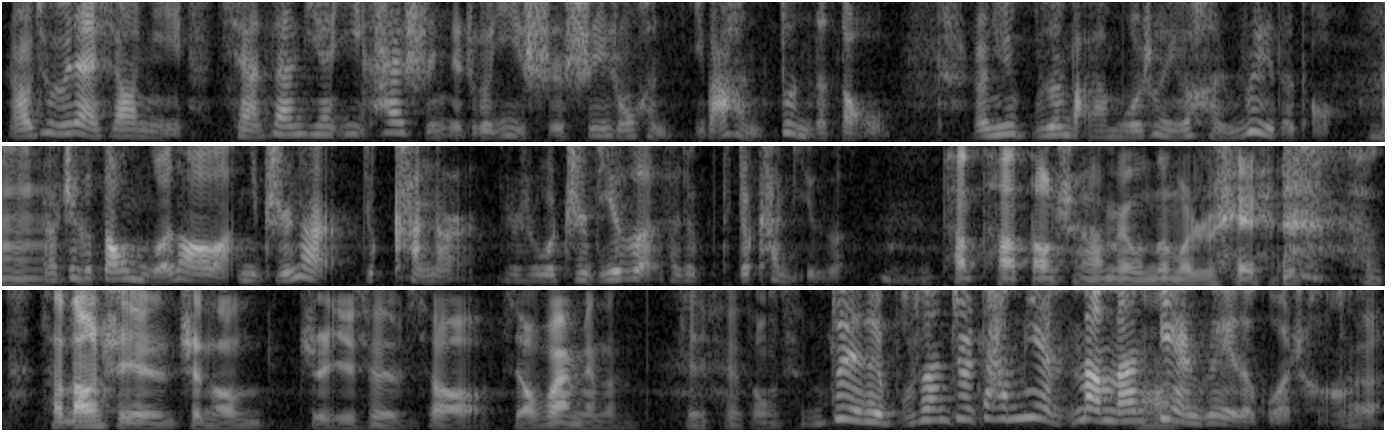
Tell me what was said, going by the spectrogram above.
然后就有点像你前三天一开始你的这个意识是一种很一把很钝的刀，然后你会不断把它磨成一个很锐的刀，然后这个刀磨到了，你指哪儿就看哪儿，就是我指鼻子，他就他就看鼻子，他他当时还没有那么锐，他当时也只能指一些比较比较外面的这些东西。对对，不算，就是它面慢慢变锐的过程。对，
